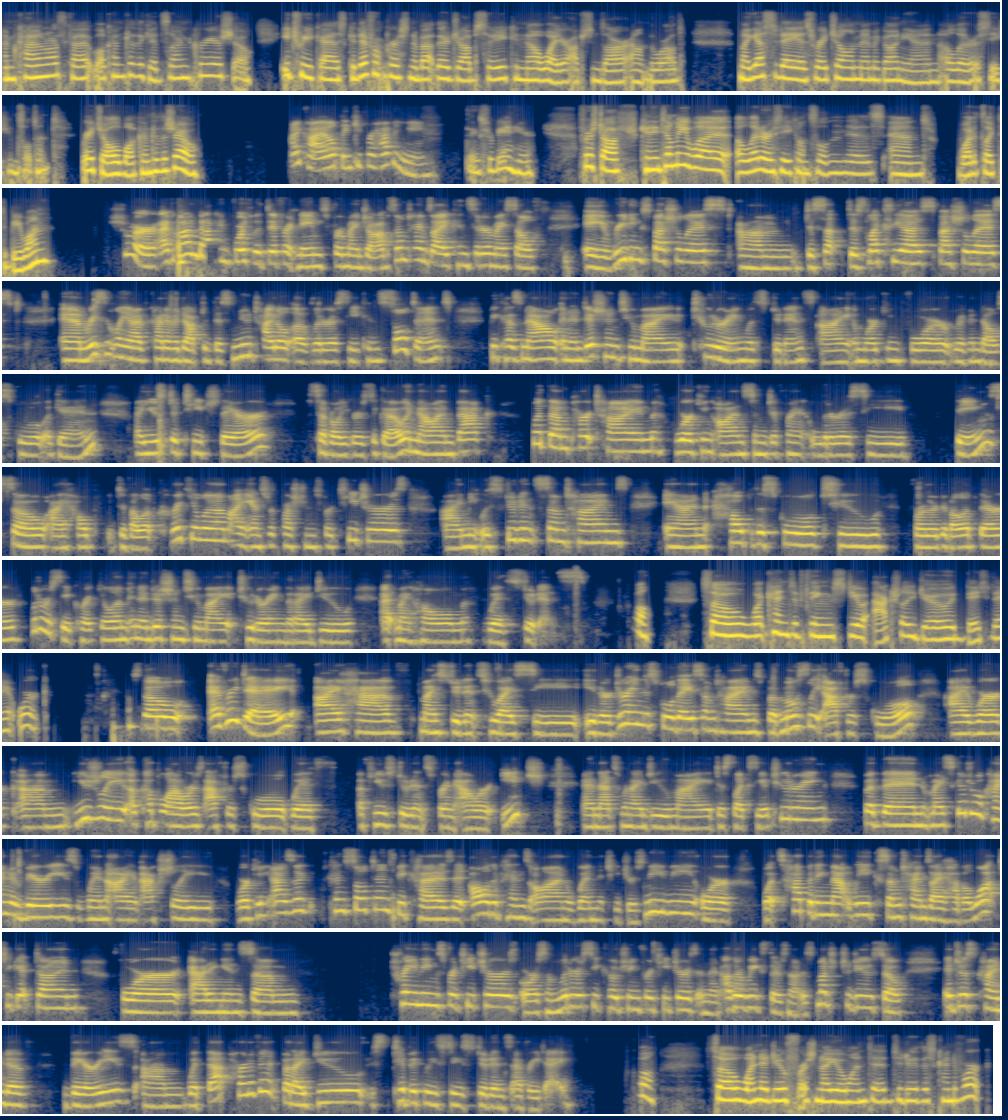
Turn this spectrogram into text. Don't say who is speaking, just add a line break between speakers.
I'm Kyle Northcutt. Welcome to the Kids Learn Career Show. Each week, I ask a different person about their job so you can know what your options are out in the world. My guest today is Rachel Mamigonian, a literacy consultant. Rachel, welcome to the show.
Hi, Kyle. Thank you for having me.
Thanks for being here. First off, can you tell me what a literacy consultant is and what it's like to be one?
Sure. I've gone back and forth with different names for my job. Sometimes I consider myself a reading specialist, um, dys- dyslexia specialist, and recently I've kind of adopted this new title of literacy consultant because now, in addition to my tutoring with students, I am working for Rivendell School again. I used to teach there several years ago, and now I'm back with them part time working on some different literacy things. So I help develop curriculum, I answer questions for teachers, I meet with students sometimes, and help the school to further develop their literacy curriculum in addition to my tutoring that I do at my home with students.
Cool. So, what kinds of things do you actually do day to day at work?
So, every day I have my students who I see either during the school day sometimes, but mostly after school. I work um, usually a couple hours after school with a few students for an hour each. And that's when I do my dyslexia tutoring. But then my schedule kind of varies when I am actually working as a consultant because it all depends on when the teachers need me or what's happening that week. Sometimes I have a lot to get done for adding in some trainings for teachers or some literacy coaching for teachers. And then other weeks, there's not as much to do. So it just kind of varies um, with that part of it. But I do typically see students every day.
Cool. So when did you first know you wanted to do this kind of work?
